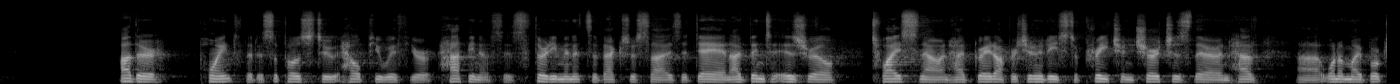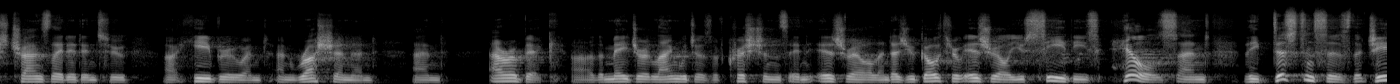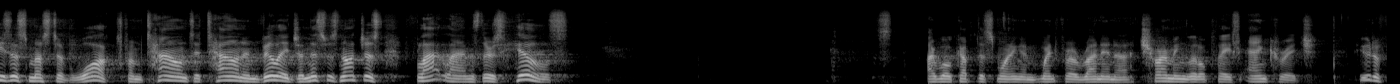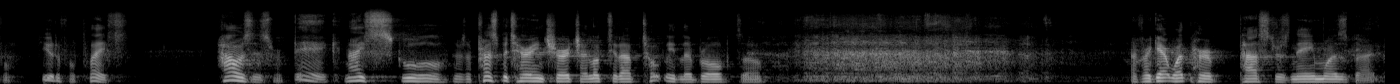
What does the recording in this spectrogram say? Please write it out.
other point that is supposed to help you with your happiness is 30 minutes of exercise a day. And I've been to Israel twice now and had great opportunities to preach in churches there and have uh, one of my books translated into uh, Hebrew and, and Russian and, and Arabic, uh, the major languages of Christians in Israel. And as you go through Israel, you see these hills and the distances that Jesus must have walked from town to town and village. And this was not just flatlands, there's hills. I woke up this morning and went for a run in a charming little place, Anchorage. Beautiful, beautiful place houses were big, nice school. There was a Presbyterian church. I looked it up, totally liberal. So I forget what her pastor's name was, but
